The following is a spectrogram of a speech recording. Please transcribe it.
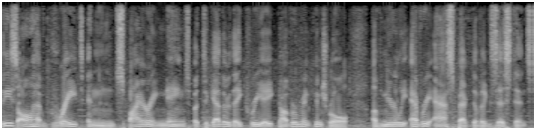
these all have great and inspiring names, but together they create government control of nearly every aspect of existence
